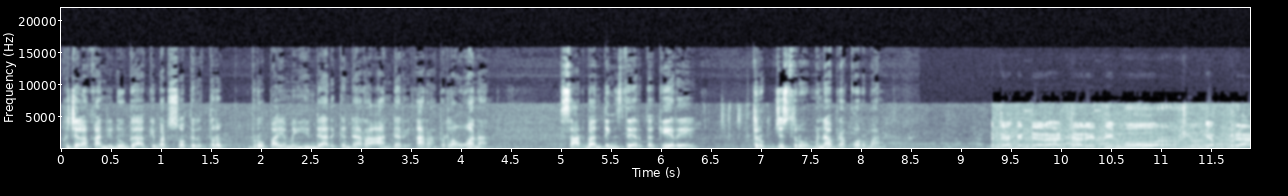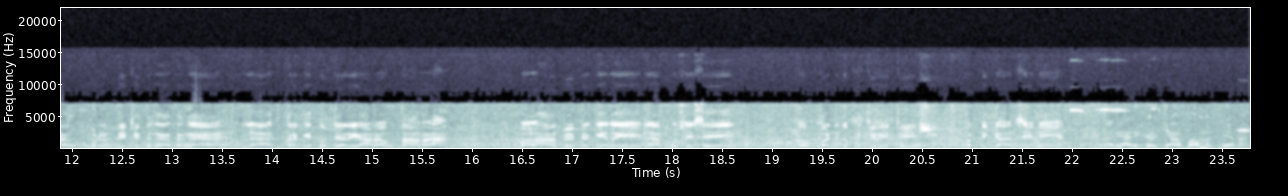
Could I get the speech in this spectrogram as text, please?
kecelakaan diduga akibat sopir truk berupaya menghindari kendaraan dari arah berlawanan. Saat banting setir ke kiri, truk justru menabrak korban. Ada kendaraan dari timur nyebrang berhenti di tengah-tengah. Lah truk itu dari arah utara malah ambil ke kiri. Lah posisi korban itu berdiri di pertigaan sini. Hari-hari kerja apa mas dia mas?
